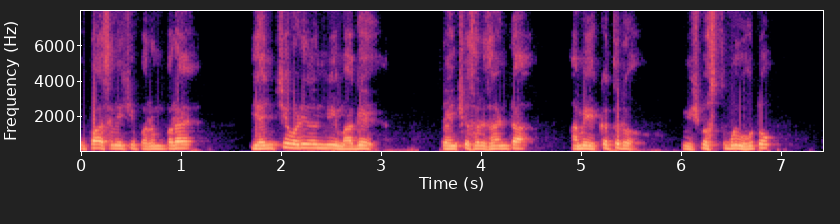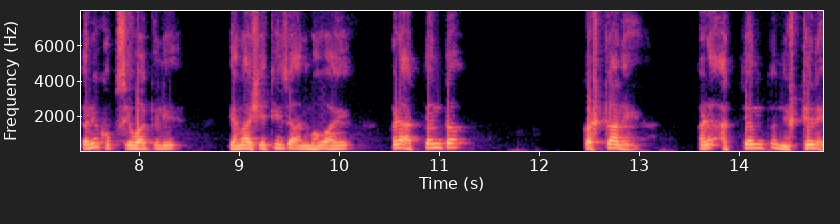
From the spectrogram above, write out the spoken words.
उपासनेची परंपरा आहे. यांचे वडील मी मागे त्र्याऐंशी सरसांटा आम्ही एकत्र विश्वस्त म्हणून होतो. त्यांनी खूप सेवा केली. यांना शेतीचा अनुभव आहे आणि अत्यंत कष्टाने आणि अत्यंत निष्ठेने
